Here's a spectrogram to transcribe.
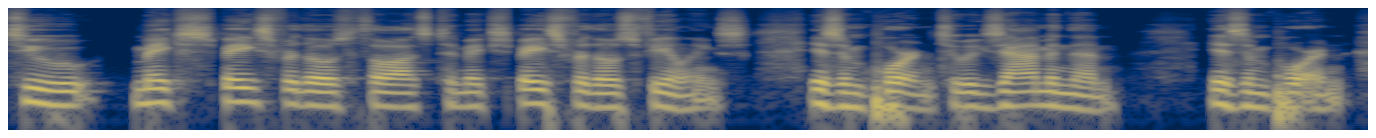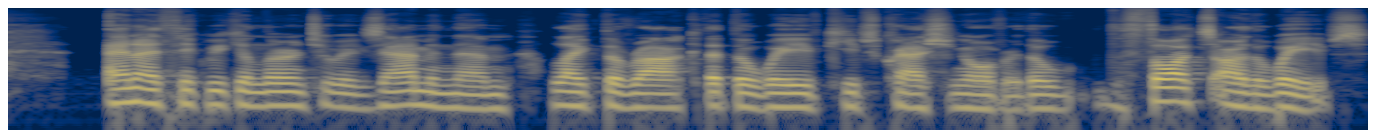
To make space for those thoughts, to make space for those feelings is important. To examine them is important. And I think we can learn to examine them like the rock that the wave keeps crashing over. The, the thoughts are the waves,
